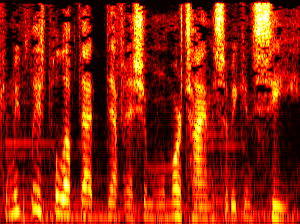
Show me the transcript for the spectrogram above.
Can we please pull up that definition one more time so we can see?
